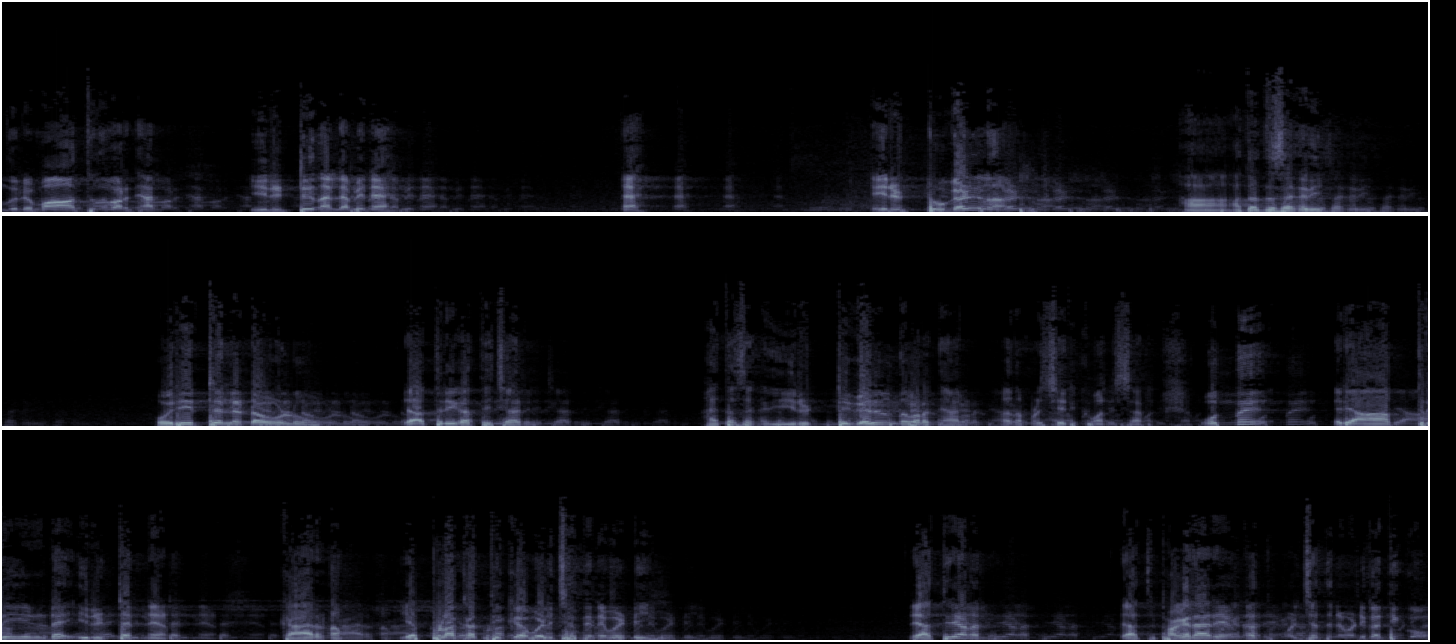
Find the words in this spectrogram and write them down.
നുലുമാത്ത് എന്ന് പറഞ്ഞാൽ ഇരുട്ട് നല്ല പിന്നെ. ഏ? ഇരുട്ടുകൾ ആ അതെന്താ സംഗതി? ഒരിറ്റല്ലേ ഉണ്ടാവുള്ളൂ. രാത്രി കത്തിച്ചാൽ. എന്താ സംഗതി? ഇരുട്ടുകൾ എന്ന് പറഞ്ഞാൽ അത് നമ്മൾ ശരിക്കും മനസ്സിലാക്കണം ഒന്ന് രാത്രിയുടെ ഇരുട്ട് തന്നെയാണ്. കാരണം എപ്പോഴാ കത്തിക്ക വെളിച്ചത്തിന് വേണ്ടി? രാത്രിയാണല്ലോ. രാത്രി പകലാരെയും വെളിച്ചത്തിന് വേണ്ടി കത്തിക്കോ?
